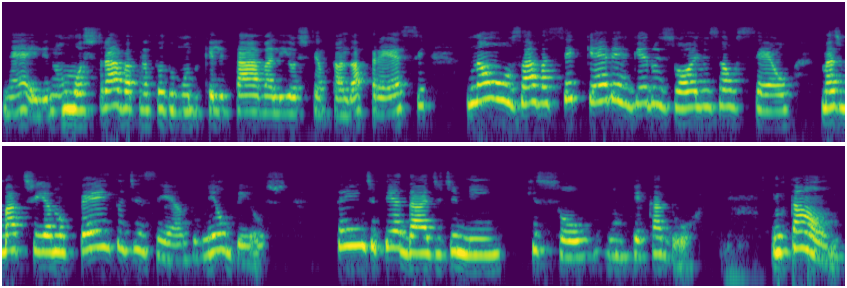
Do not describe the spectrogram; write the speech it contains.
né? ele não mostrava para todo mundo que ele estava ali ostentando a prece, não ousava sequer erguer os olhos ao céu, mas batia no peito, dizendo: Meu Deus, Tende piedade de mim, que sou um pecador. Então,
